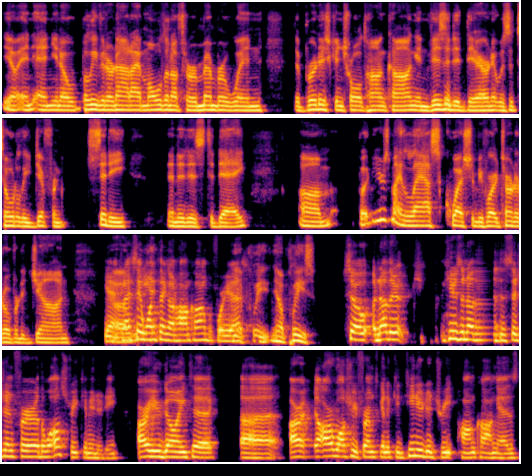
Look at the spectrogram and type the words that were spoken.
you know, and and you know, believe it or not, I'm old enough to remember when the British controlled Hong Kong and visited there, and it was a totally different city than it is today. Um, but here's my last question before I turn it over to John. Yeah, can I say one thing on Hong Kong before you ask? Yeah, please. No, please. So another here's another decision for the Wall Street community. Are you going to uh, are are Wall Street firms going to continue to treat Hong Kong as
